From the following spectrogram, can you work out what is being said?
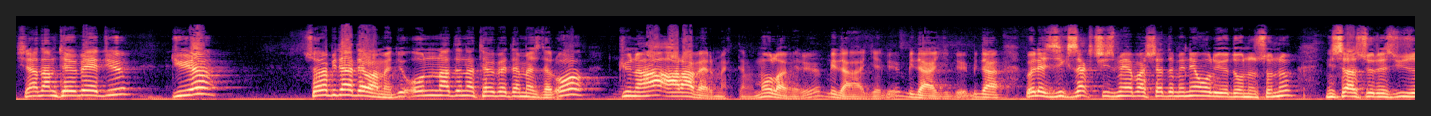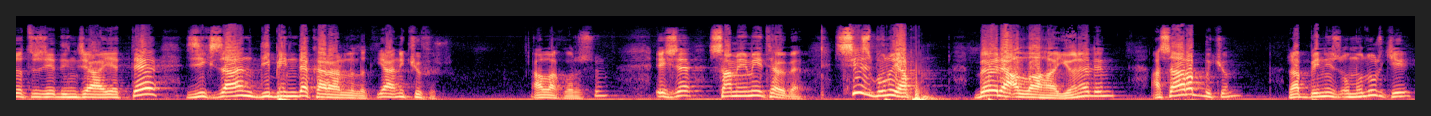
Şimdi adam tevbe ediyor, diyor sonra bir daha devam ediyor. Onun adına tevbe demezler. O günaha ara vermek demek. Mola veriyor. Bir daha geliyor. Bir daha gidiyor. Bir daha böyle zikzak çizmeye başladı mı ne oluyordu onun sonu? Nisa suresi 137. ayette zikzağın dibinde kararlılık yani küfür. Allah korusun. İşte samimi tevbe. Siz bunu yapın. Böyle Allah'a yönelin. Asa rabbüküm. Rabbiniz umulur ki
